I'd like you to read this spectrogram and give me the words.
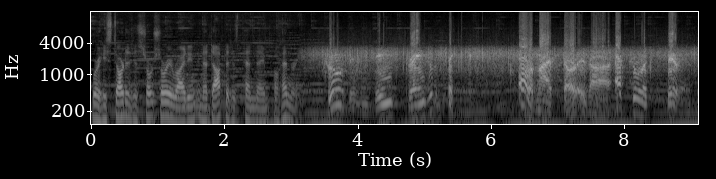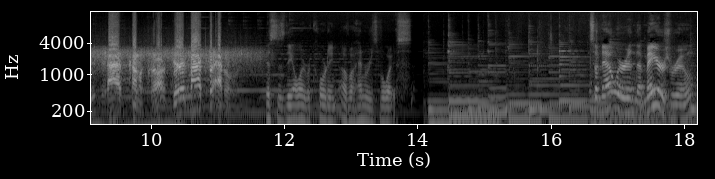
where he started his short story writing and adopted his pen name O. Henry. Truth is indeed stranger than fiction. All of my stories are actual experiences that I've come across during my travels. This is the only recording of O. Henry's voice. So now we're in the mayor's room.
